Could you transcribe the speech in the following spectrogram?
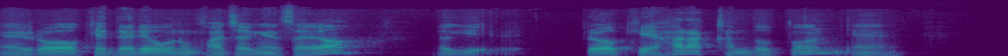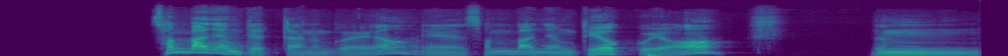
에, 이렇게 내려오는 과정에서요. 여기 이렇게 하락한 부분 예. 선반영됐다는 거예요. 예, 선반영되었고요. 음,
